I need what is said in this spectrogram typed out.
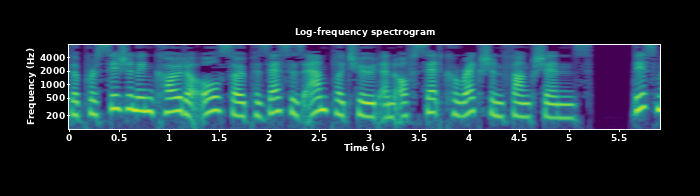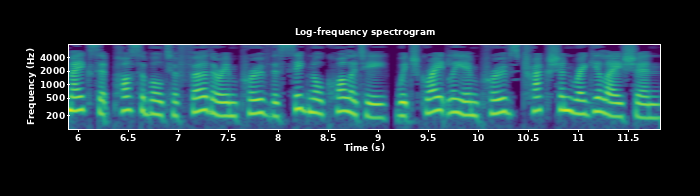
The precision encoder also possesses amplitude and offset correction functions. This makes it possible to further improve the signal quality, which greatly improves traction regulation.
